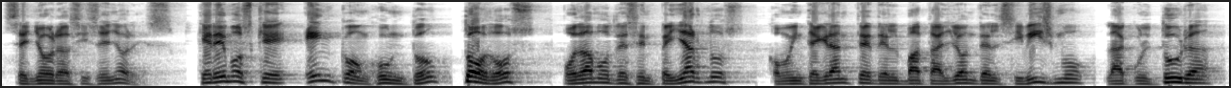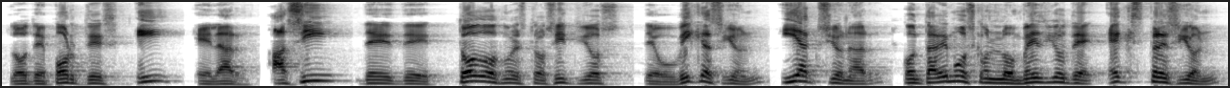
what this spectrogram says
señoras y señores. Queremos que en conjunto todos podamos desempeñarnos como integrantes del batallón del civismo, la cultura, los deportes y el arte. Así, desde todos nuestros sitios de ubicación y accionar, contaremos con los medios de expresión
